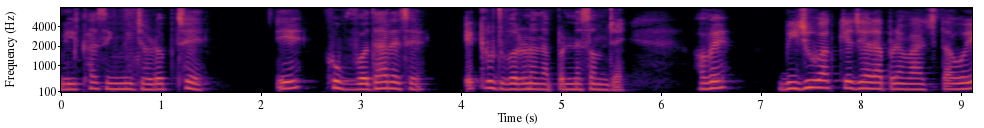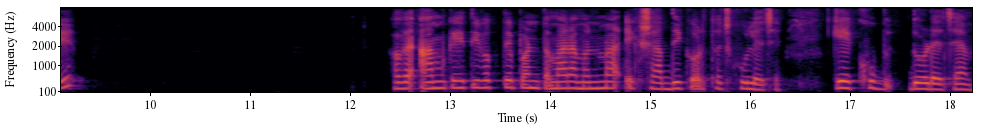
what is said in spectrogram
મિલ્ખા સિંઘની ઝડપ છે એ ખૂબ વધારે છે, એટલું જ વર્ણન આપણને સમજાય. હવે બીજું વાક્ય જ્યારે આપણે વાંચતા હોઈએ, હવે આમ કહેતી વખતે પણ તમારા મનમાં એક શાબ્દિક અર્થ જ ખુલે છે કે ખૂબ દોડે છે એમ.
